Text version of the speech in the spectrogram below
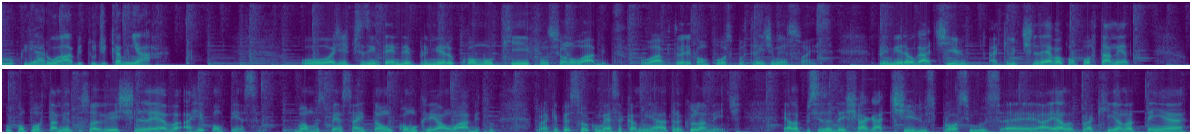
como criar o hábito de caminhar. O, a gente precisa entender primeiro como que funciona o hábito. O hábito ele é composto por três dimensões. Primeiro é o gatilho, aquilo que te leva ao comportamento. O comportamento, por sua vez, te leva à recompensa. Vamos pensar então como criar um hábito para que a pessoa comece a caminhar tranquilamente. Ela precisa deixar gatilhos próximos é, a ela para que ela tenha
